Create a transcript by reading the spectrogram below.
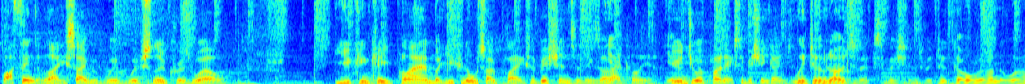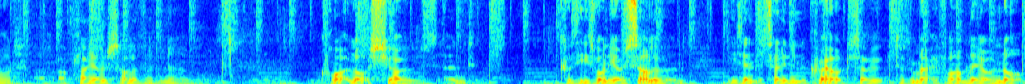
But I think, like you say, with, with, with snooker as well, you can keep playing, but you can also play exhibitions and things like Yeah, that, can't you? Do you enjoy playing exhibition games? We do loads of exhibitions. We do go all around the world. I, I play O'Sullivan um, quite a lot of shows, and because he's Ronnie O'Sullivan, he's entertaining the crowd. So it doesn't matter if I'm there or not.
